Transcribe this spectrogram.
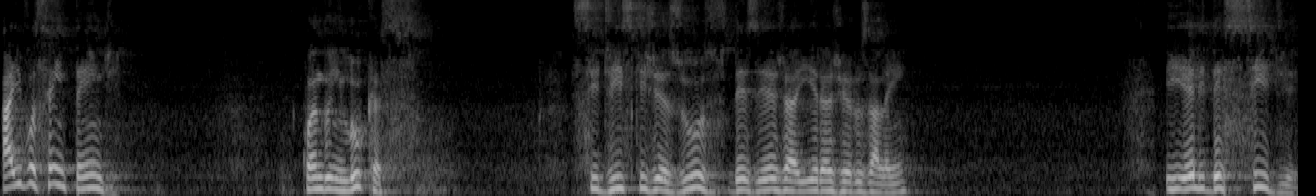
Aí você entende, quando em Lucas se diz que Jesus deseja ir a Jerusalém, e ele decide.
